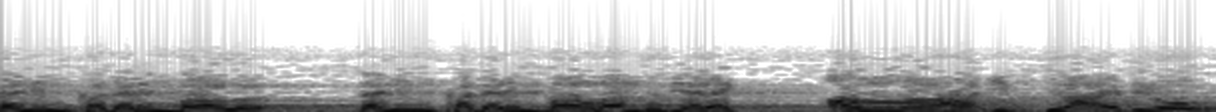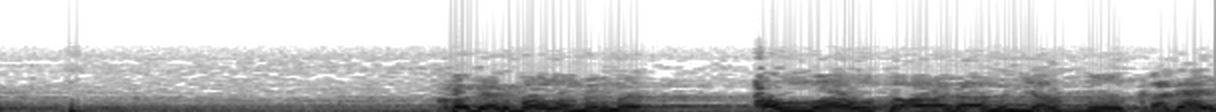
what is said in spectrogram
Benim kaderim bağlı, benim kaderim bağlandı diyerek Allah'a iftira ediyor. Kader bağlanır mı? Allahu Teala'nın yazdığı kader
